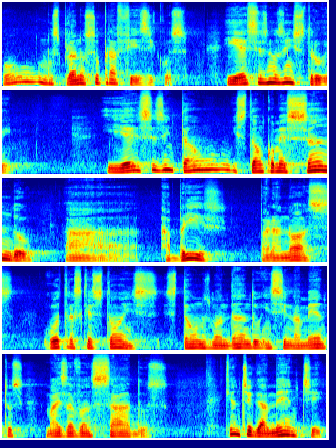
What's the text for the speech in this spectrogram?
ou nos planos suprafísicos. E esses nos instruem. E esses então estão começando a abrir para nós outras questões, estão nos mandando ensinamentos mais avançados, que antigamente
